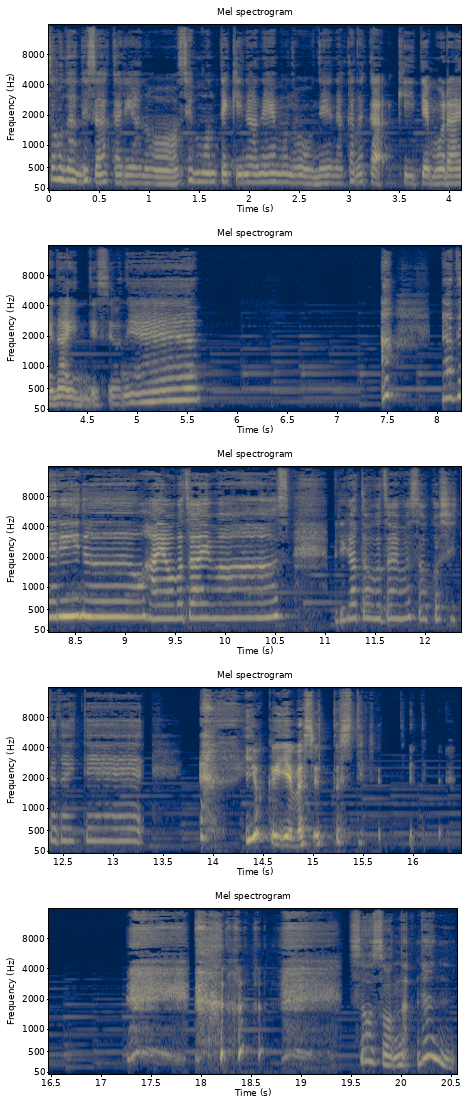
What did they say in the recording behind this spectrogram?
そうなんです。あかり、あの、専門的なね、ものをね、なかなか聞いてもらえないんですよね。あ、ラベリーヌ、おはようございます。ありがとうございます。お越しいただいて。よく言えばシュッとしてる そうそう、な、なん、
